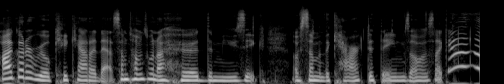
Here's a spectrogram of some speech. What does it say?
I got a real kick out of that. Sometimes when I heard the music of some of the character themes, I was like, oh,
